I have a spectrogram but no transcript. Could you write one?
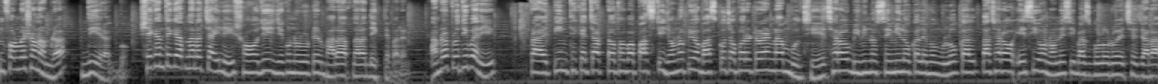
ইনফরমেশন আমরা দিয়ে রাখব। সেখান থেকে আপনারা চাইলেই সহজেই যে কোনো রুটের ভাড়া আপনারা দেখতে পারেন। আমরা প্রতিবারই প্রায় তিন থেকে চারটা অথবা পাঁচটি জনপ্রিয় বাস কোচ অপারেটরের নাম বলছি। এছাড়াও বিভিন্ন সেমি লোকাল এবং লোকাল তাছাড়াও এসি ও নন এসি বাসগুলো রয়েছে যারা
